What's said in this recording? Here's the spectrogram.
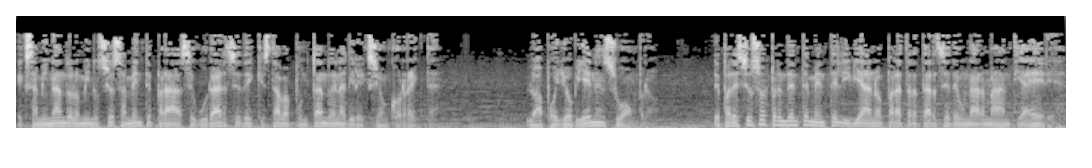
examinándolo minuciosamente para asegurarse de que estaba apuntando en la dirección correcta. Lo apoyó bien en su hombro le pareció sorprendentemente liviano para tratarse de un arma antiaérea.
